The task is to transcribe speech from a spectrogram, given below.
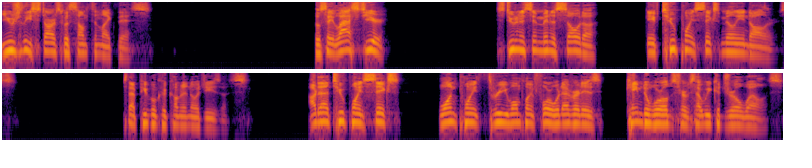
usually starts with something like this. He'll say, Last year, students in Minnesota gave $2.6 million so that people could come to know Jesus. Out of that 2.6, 1.3, 1.4, whatever it is, came to World service that we could drill wells.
